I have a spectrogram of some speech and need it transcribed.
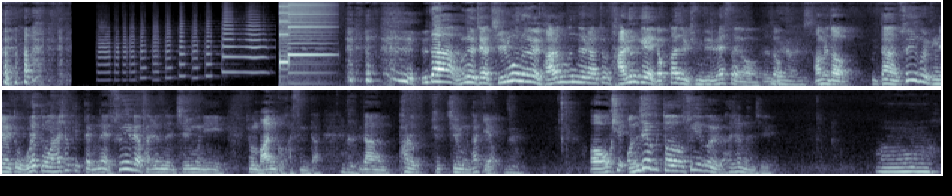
일단 오늘 제가 질문을 다른 분들이랑 좀 다르게 몇 가지를 준비를 했어요. 그래서 네, 알겠습니다. 아무래도 일단 수입을 굉장히 또 오랫동안 하셨기 때문에 수입에 관련된 질문이 좀 많을 것 같습니다. 네, 일단 바로 주- 질문할게요. 네. 어, 혹시 언제부터 수입을 하셨는지? 어,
